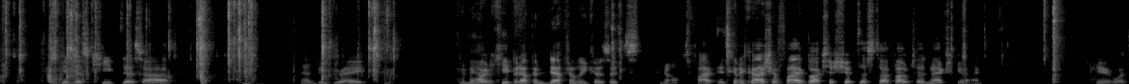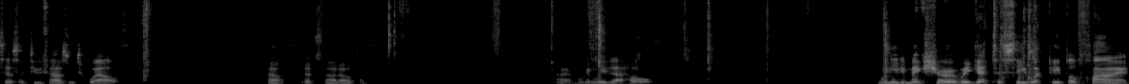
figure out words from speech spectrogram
If you could just keep this up, that'd be great. Gonna be hard to keep it up indefinitely because it's you know it's five. It's gonna cost you five bucks to ship this stuff out to the next guy. Here, what's this? A 2012. Oh, that's not open. All right, we're to leave that hole. We need to make sure we get to see what people find.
